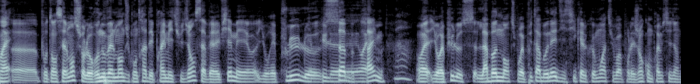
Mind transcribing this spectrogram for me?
Ouais. Euh, potentiellement, sur le renouvellement du contrat des Prime étudiants, ça a vérifié, mais euh, il y aurait plus le, plus sub ouais. Prime. Ah. Ouais, il y aurait plus le- l'abonnement. Tu pourrais plus t'abonner d'ici quelques mois, tu vois, pour les gens qui ont Prime Student.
